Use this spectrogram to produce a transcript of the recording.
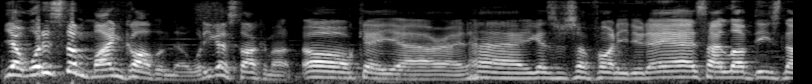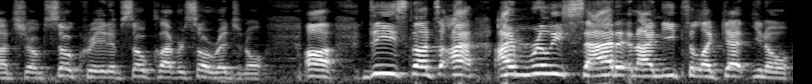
Yeah, what is the Mind Goblin, though? What are you guys talking about? Oh, okay, yeah, alright. Hi, you guys are so funny, dude. Yes, I love these nuts jokes. So creative, so clever, so original. Uh, these nuts, I, I'm really sad and I need to, like, get, you know,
